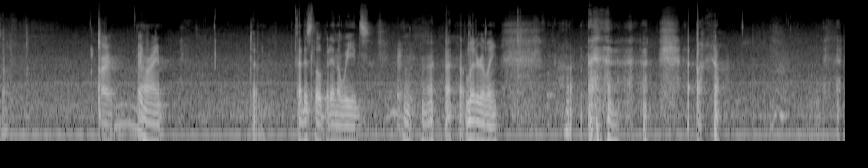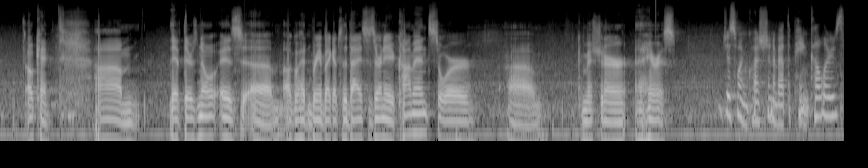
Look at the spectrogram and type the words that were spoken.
so. All right. Thank All you. right. That- That is a little bit in the weeds, literally. Okay. Um, If there's no, is, um, I'll go ahead and bring it back up to the dais. Is there any comments or um, Commissioner uh, Harris? Just one question about the paint colors.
